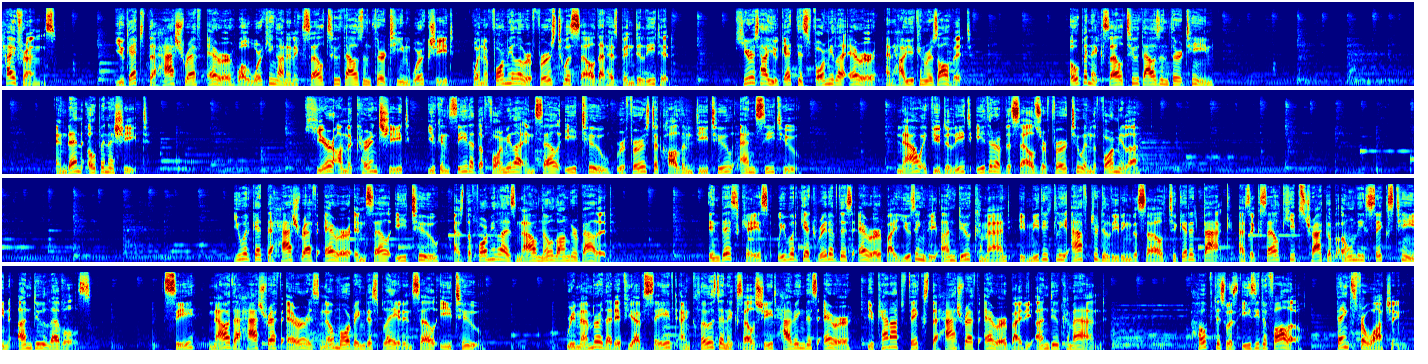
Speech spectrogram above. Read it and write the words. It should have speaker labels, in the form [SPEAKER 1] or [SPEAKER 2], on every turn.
[SPEAKER 1] Hi friends! You get the hashref error while working on an Excel 2013 worksheet when a formula refers to a cell that has been deleted. Here's how you get this formula error and how you can resolve it. Open Excel 2013 and then open a sheet. Here on the current sheet, you can see that the formula in cell E2 refers to column D2 and C2. Now if you delete either of the cells referred to in the formula, you would get the hashref error in cell E2 as the formula is now no longer valid. In this case, we would get rid of this error by using the undo command immediately after deleting the cell to get it back as Excel keeps track of only 16 undo levels. See, now the hashref error is no more being displayed in cell E2. Remember that if you have saved and closed an Excel sheet having this error, you cannot fix the hashref error by the undo command. Hope this was easy to follow. Thanks for watching.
